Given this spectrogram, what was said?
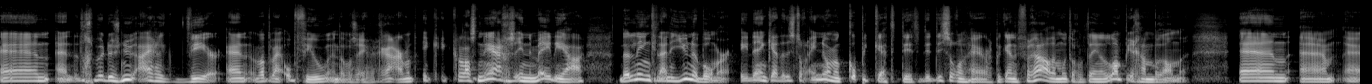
En, en dat gebeurt dus nu eigenlijk weer. En wat mij opviel, en dat was even raar, want ik, ik las nergens in de media de link naar de Unabomber. Ik denk, ja, dat is toch enorm een copycat dit. Dit is toch een heel erg bekend verhaal. Er moet toch meteen een lampje gaan branden. En uh, uh,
